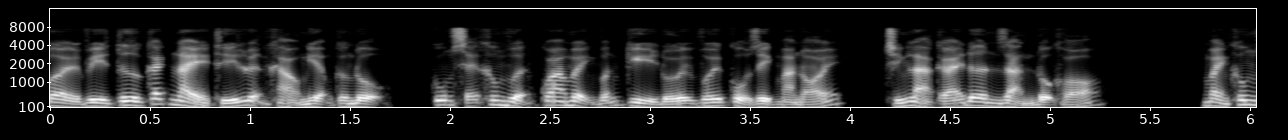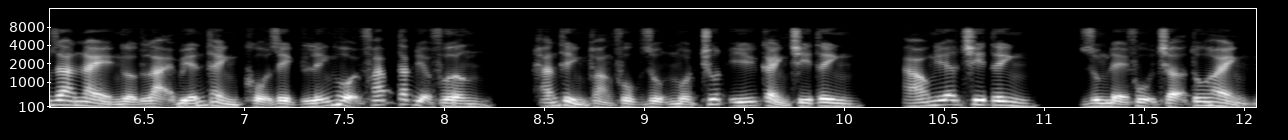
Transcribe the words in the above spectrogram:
bởi vì tư cách này thí luyện khảo nghiệm cường độ cũng sẽ không vượt qua mệnh vẫn kỳ đối với cổ dịch mà nói, chính là cái đơn giản độ khó. Mảnh không gian này ngược lại biến thành cổ dịch lĩnh hội pháp tắc địa phương, hắn thỉnh thoảng phục dụng một chút ý cảnh chi tinh, áo nghĩa chi tinh, dùng để phụ trợ tu hành,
